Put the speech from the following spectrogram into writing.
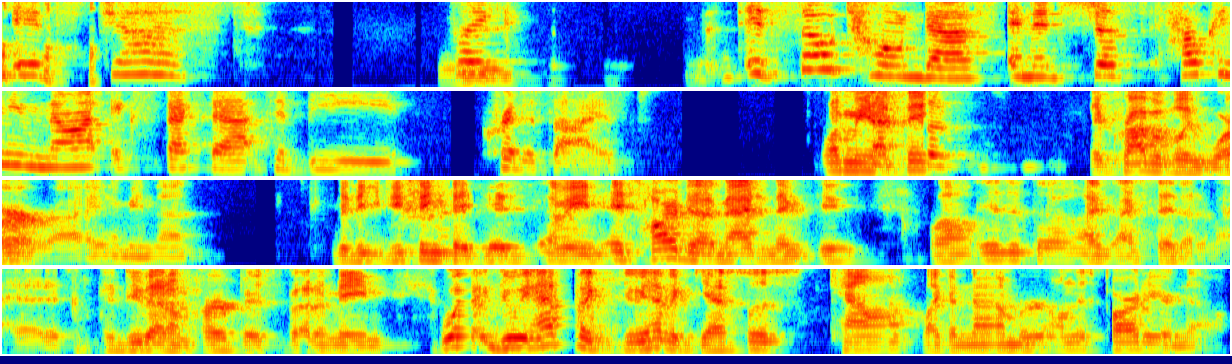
It's just like it's so tone deaf and it's just how can you not expect that to be criticized? Well, I mean, I think the they probably were right. I mean, that. But do you think they did? I mean, it's hard to imagine they would do. Well, is it though? I, I say that in my head. It's to do that on purpose. But I mean, what, do we have a do we have a guest list count, like a number on this party, or no?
